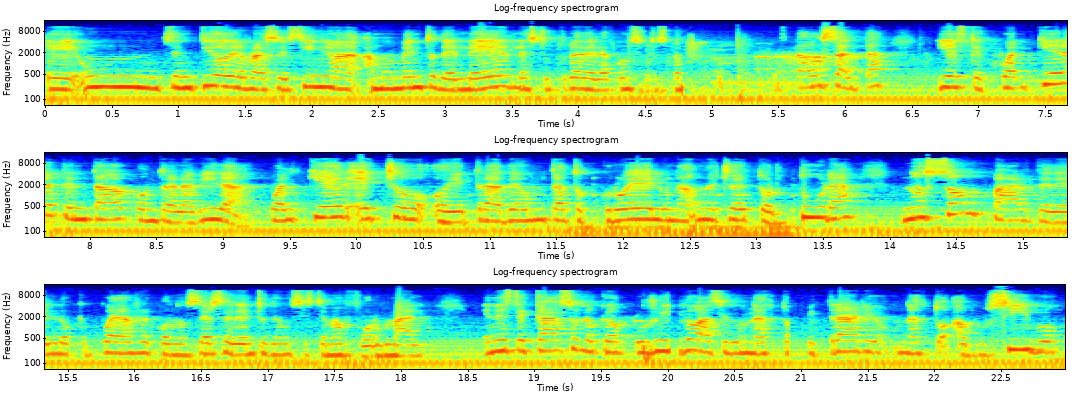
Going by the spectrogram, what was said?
eh, un sentido de raciocinio a, momento de leer la estructura de la Constitución Estado salta, y es que cualquier atentado contra la vida, cualquier hecho o detrás de un trato cruel, un hecho de tortura, no son parte de lo que pueda reconocerse dentro de un sistema formal. En este caso, lo que ha ocurrido ha sido un acto arbitrario, un acto abusivo,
